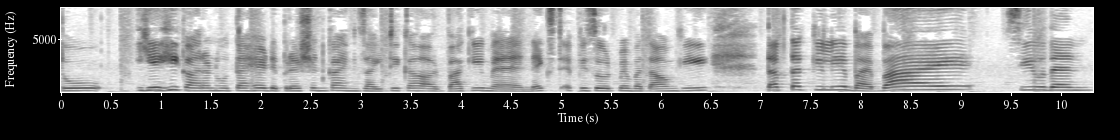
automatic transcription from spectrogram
तो यही कारण होता है डिप्रेशन का एंजाइटी का और बाकी मैं नेक्स्ट एपिसोड में बताऊँगी। तब तक के लिए bye bye see you then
